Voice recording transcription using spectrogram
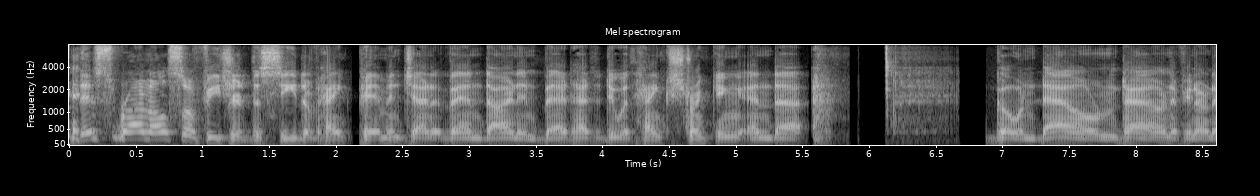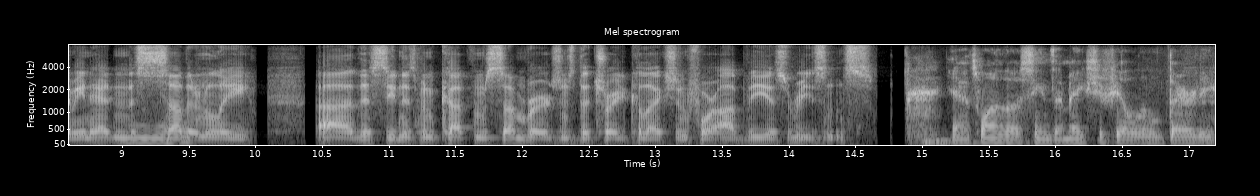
this run also featured the seed of Hank Pym and Janet Van Dyne in bed. Had to do with Hank shrinking and uh, going down, down. If you know what I mean, heading to mm-hmm. southerly. Uh, this scene has been cut from some versions of the trade collection for obvious reasons. Yeah, it's one of those scenes that makes you feel a little dirty.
